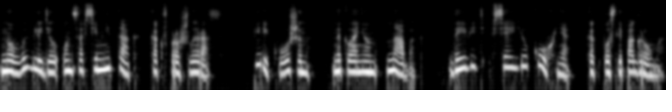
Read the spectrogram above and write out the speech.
но выглядел он совсем не так, как в прошлый раз. Перекошен, наклонен на бок. Да и ведь вся ее кухня, как после погрома.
